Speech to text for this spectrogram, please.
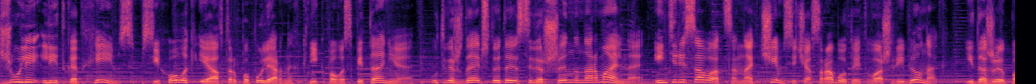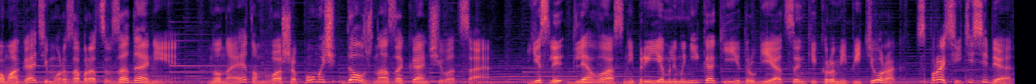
Джули Литкот Хеймс, психолог и автор популярных книг по воспитанию, утверждает, что это совершенно нормально интересоваться, над чем сейчас работает ваш ребенок и даже помогать ему разобраться в задании. Но на этом ваша помощь должна заканчиваться. Если для вас неприемлемы никакие другие оценки, кроме пятерок, спросите себя,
